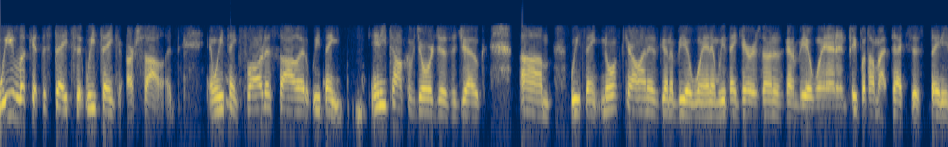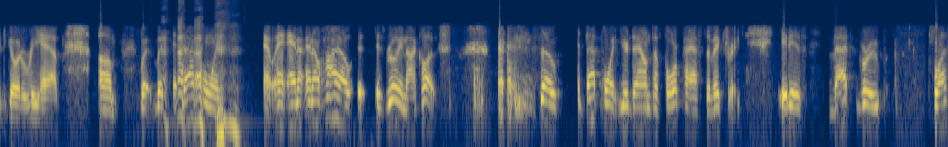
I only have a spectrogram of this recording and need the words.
we look at the states that we think are solid, and we think Florida's solid. We think any talk of Georgia is a joke. Um, we think North Carolina is going to be a win, and we think Arizona is going to be a win. And people talking about Texas, they need to go to rehab. Um, but but at that point, and, and, and Ohio is really not close. so at that point, you're down to four paths to victory. It is that group plus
